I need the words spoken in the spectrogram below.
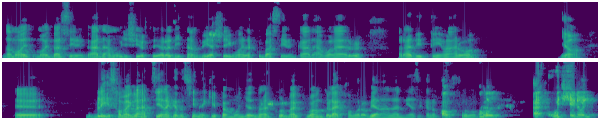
Na majd, majd beszélünk, Ádám úgy is írt, hogy a Reddit nem hülyeség, majd akkor beszélünk Ádámmal erről a Reddit témáról. Ja. Blaze, ha meg látsz ilyeneket, azt mindenképpen mondjad, mert akkor megpróbálunk a leghamarabb jelen lenni ezeken a platformokon. Ahogy, hát úgy kéne, hogy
